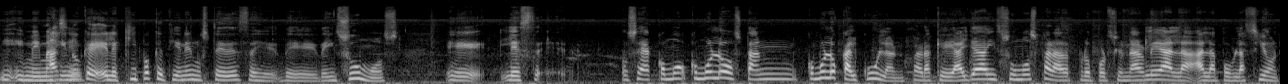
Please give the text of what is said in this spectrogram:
Y, me imagino que el equipo que tienen ustedes de, de, insumos eh, les o sea, ¿cómo, cómo, lo están, ¿cómo lo calculan para que haya insumos para proporcionarle a la, a la población?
